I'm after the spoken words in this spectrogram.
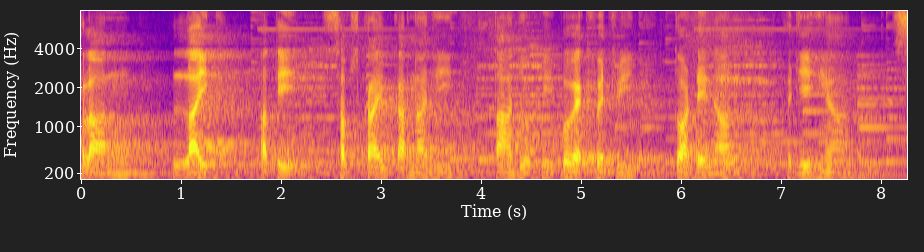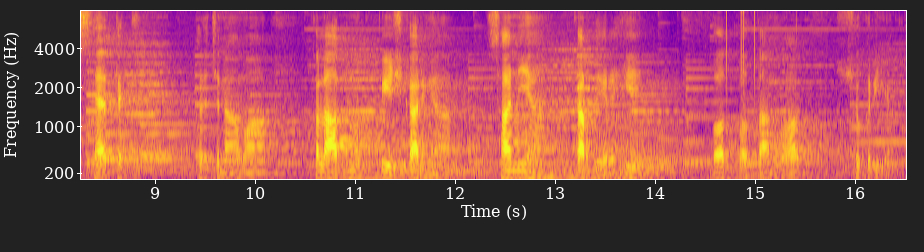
ਕਲਾ ਨੂੰ ਲਾਈਕ ਅਤੇ ਸਬਸਕ੍ਰਾਈਬ ਕਰਨਾ ਜੀ, ਤਾਂ ਜੋ ਕਿ ਭਵਿੱਖ ਵਿੱਚ ਵੀ ਤੁਹਾਡੇ ਨਾਲ ਅਜਿਹੀਆਂ ਸਾਹਿਤਕ ਰਚਨਾਵਾਂ ਕਲਾਤਮਕ ਪੇਸ਼ਕਾਰੀਆਂ ਸਾਂਝੀਆਂ ਕਰਦੇ ਰਹੀਏ। ਬਹੁਤ ਬਹੁਤ ਧੰਨਵਾਦ ਸ਼ੁਕਰੀਆ।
